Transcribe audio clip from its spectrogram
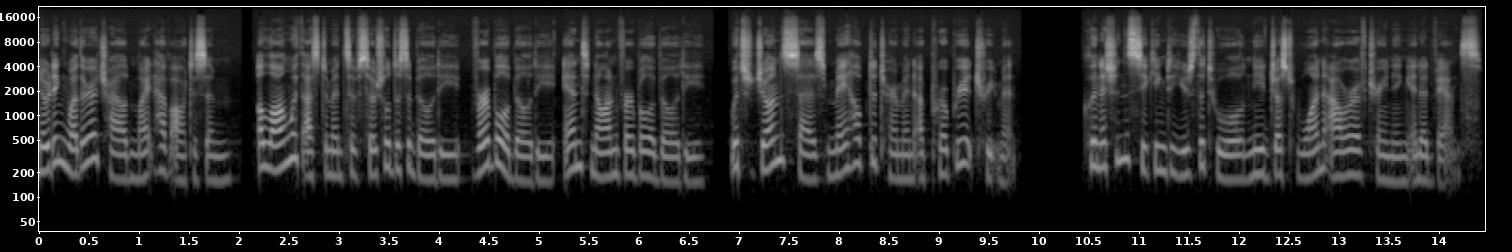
noting whether a child might have autism, along with estimates of social disability, verbal ability, and nonverbal ability, which Jones says may help determine appropriate treatment. Clinicians seeking to use the tool need just one hour of training in advance.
